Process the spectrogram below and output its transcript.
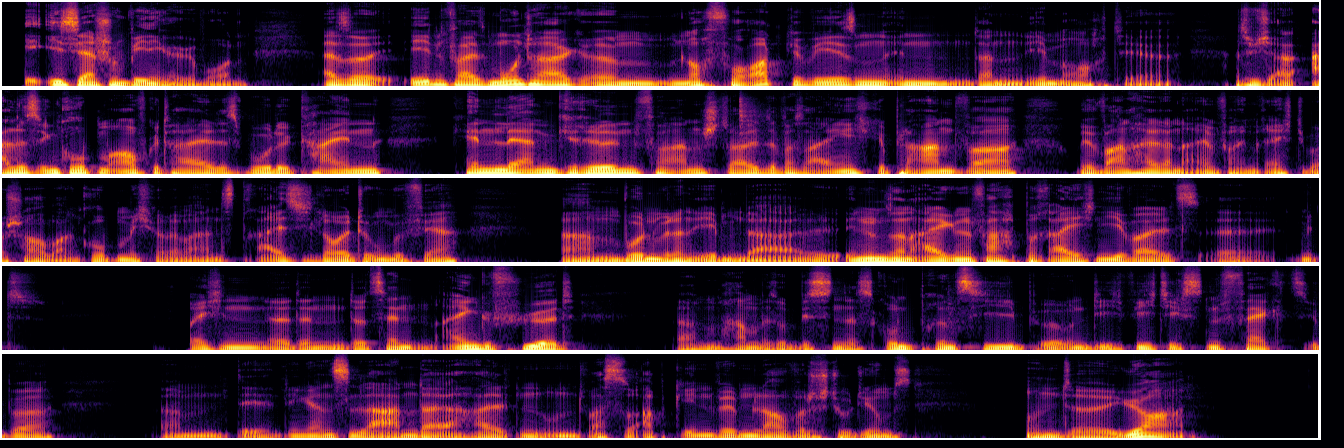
ist ja schon weniger geworden. Also jedenfalls Montag ähm, noch vor Ort gewesen, in dann eben auch der, natürlich alles in Gruppen aufgeteilt, es wurde kein Kennenlerngrillen veranstaltet, was eigentlich geplant war. wir waren halt dann einfach in recht überschaubaren Gruppen, ich glaube, wir waren es 30 Leute ungefähr, ähm, wurden wir dann eben da in unseren eigenen Fachbereichen jeweils äh, mit entsprechenden Dozenten eingeführt, ähm, haben wir so ein bisschen das Grundprinzip und die wichtigsten Facts über ähm, den, den, ganzen Laden da erhalten und was so abgehen will im Laufe des Studiums. Und äh, ja,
